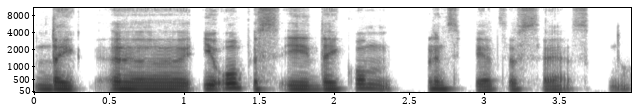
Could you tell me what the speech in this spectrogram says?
дай е, і опис, і дайком, в принципі, це все скину.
